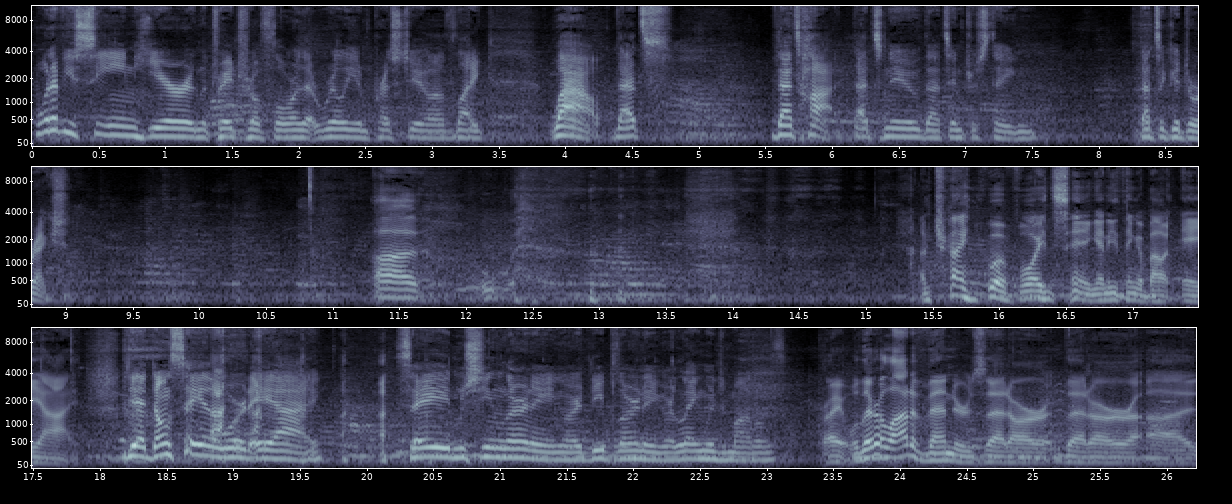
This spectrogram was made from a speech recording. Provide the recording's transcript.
what have you seen here in the trade show floor that really impressed you? Of like, wow, that's that's hot. That's new. That's interesting. That's a good direction. Uh, I'm trying to avoid saying anything about AI. Yeah, don't say the word AI. Say machine learning or deep learning or language models. Right. Well, there are a lot of vendors that are that are uh,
